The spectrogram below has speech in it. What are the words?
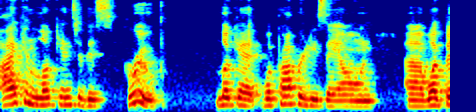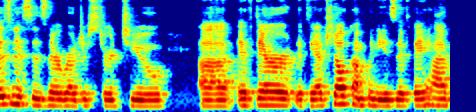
I can look into this group, look at what properties they own, uh, what businesses they're registered to, uh, if they're if they have shell companies, if they have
